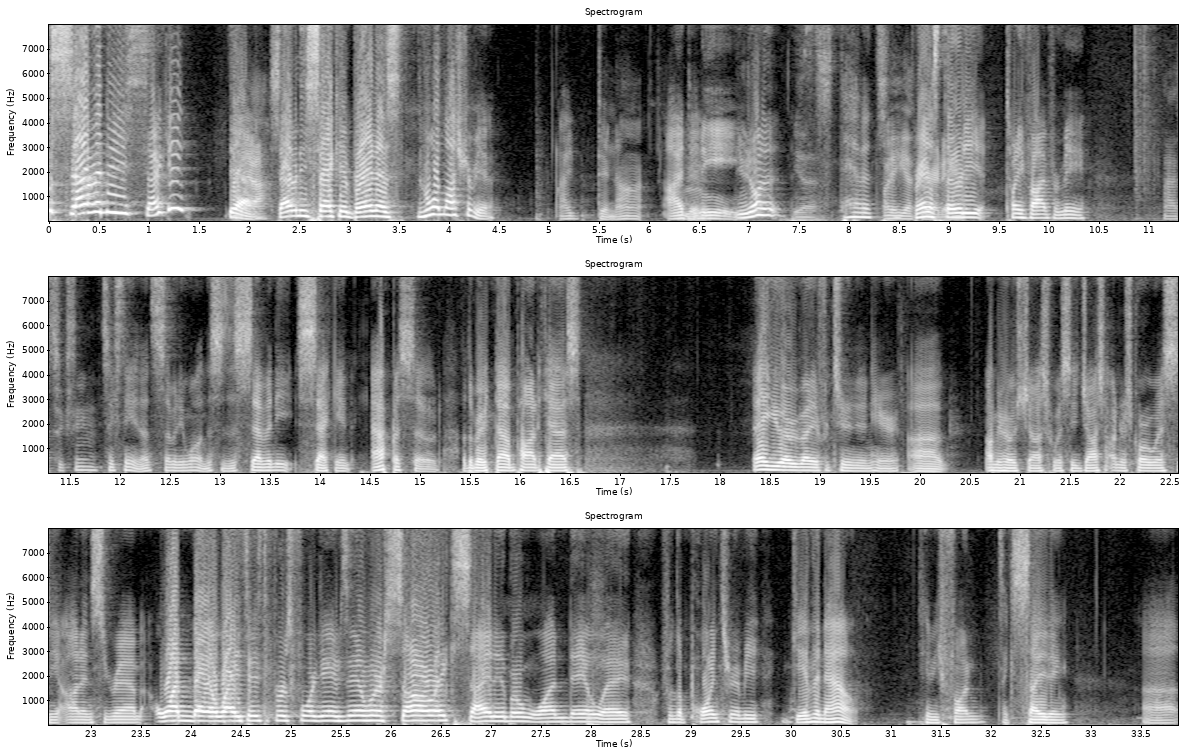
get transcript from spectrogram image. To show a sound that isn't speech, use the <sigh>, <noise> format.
the seventy second. Yeah, Yeah. seventy second. Brandon who won last trivia? I did not. I did. Me. You know it? Yeah. Damn it. Oh, you got Brandon's 30. 30, 25 for me. Uh, 16. 16. That's 71. This is the 72nd episode of the Breakdown Podcast. Thank you, everybody, for tuning in here. Uh, I'm your host, Josh Wissy, Josh underscore Wissy on Instagram. One day away. Today's the first four games in. We're so excited. We're one day away from the points we're going to be giving out. It's going to be fun. It's exciting. Uh,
